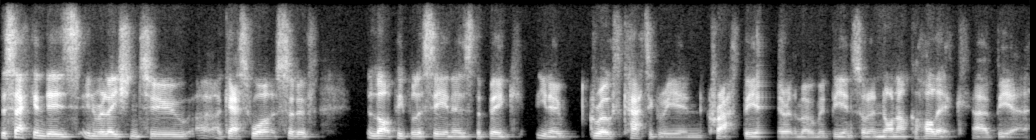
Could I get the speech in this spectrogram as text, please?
The second is in relation to, I guess, what sort of a lot of people are seeing as the big, you know, growth category in craft beer at the moment, being sort of non-alcoholic uh, beer.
